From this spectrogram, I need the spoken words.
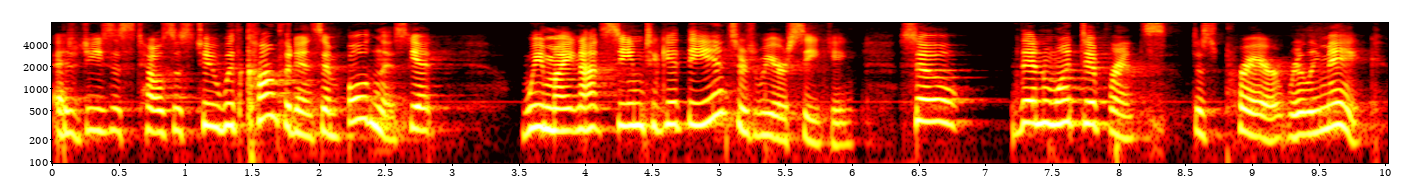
as Jesus tells us to, with confidence and boldness, yet we might not seem to get the answers we are seeking. So then, what difference does prayer really make?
